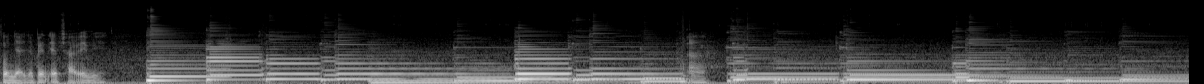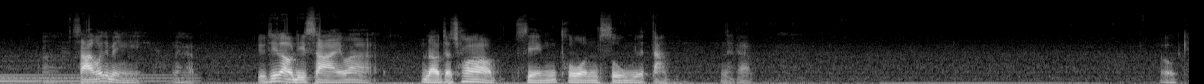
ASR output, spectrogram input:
ส่วนใหญ่จะเป็น F sharp A B าซาวก็จะเป็นอย่างนี้นะครับ อยู่ที่เราดีไซน์ว่าเราจะชอบเสียงโทนสูงหรือต่ำนะครับ โอเค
